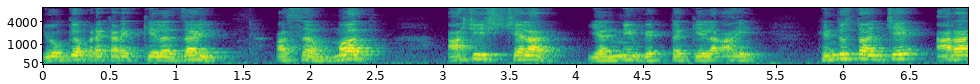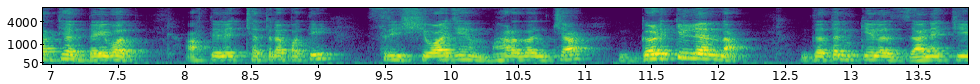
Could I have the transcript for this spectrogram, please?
योग्य प्रकारे केलं जाईल असं मत आशिष शेलार यांनी व्यक्त केलं आहे. हिंदुस्थानचे आराध्य दैवत असलेले छत्रपती श्री शिवाजी महाराजांच्या गडकिल्ल्यांना जतन केलं जाण्याची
